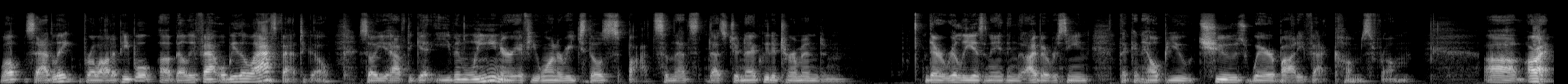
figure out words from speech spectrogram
Well, sadly, for a lot of people, uh, belly fat will be the last fat to go. So you have to get even leaner if you want to reach those spots, and that's that's genetically determined. And there really isn't anything that I've ever seen that can help you choose where body fat comes from. Um, all right,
